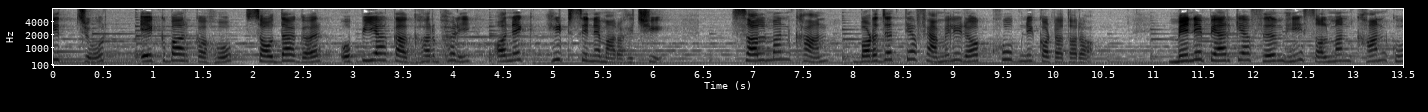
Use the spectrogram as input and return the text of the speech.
चोर एक बार कहो सौदागर का घर अनेक hit cinema Khan Khan family रो खूब निकटतर मेने प्यार क्या फिल्म ही सलमान खान को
